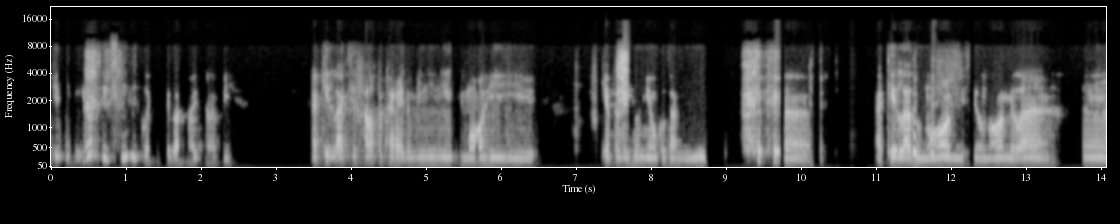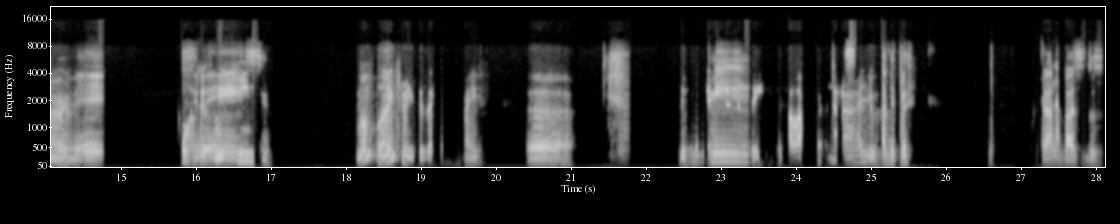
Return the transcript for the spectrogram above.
Eu sei cinco coisas que você gosta mais de One Piece. Aquele lá que você fala pra caralho da menininha que morre e quer fazer reunião com os amigos. Ah, aquele lá do nome, seu nome lá. Ah, porra, silêncio. One Punch Man, você deve mais. Ah, depois Me- falar pra caralho. Ah, depois. Tá na base dos.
